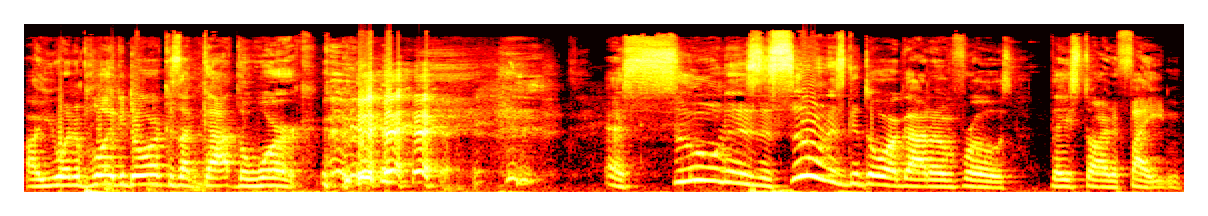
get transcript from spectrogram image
Are you unemployed, Ghidorah? Because I got the work. as soon as as soon as Ghidorah got unfroze, they started fighting.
